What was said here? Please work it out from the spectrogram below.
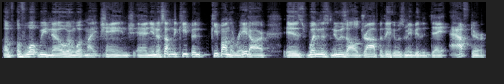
of, of what we know and what might change. And you know, something to keep in keep on the radar is when this news all dropped. I think it was maybe the day after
